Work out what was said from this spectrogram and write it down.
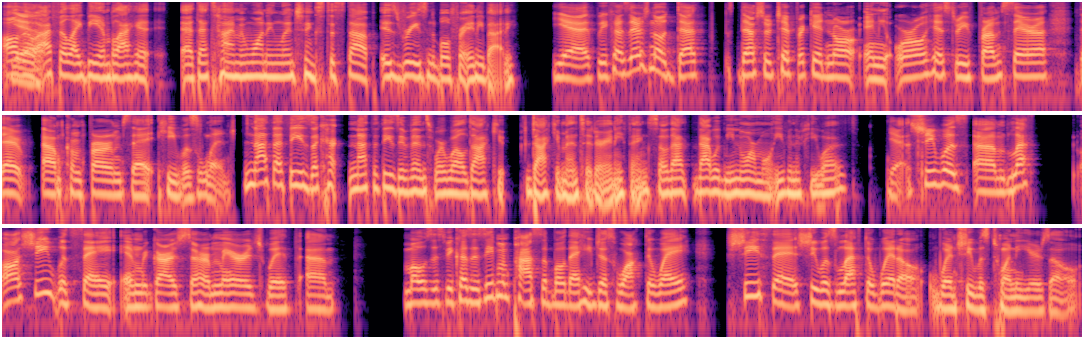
Although Yeah. I feel like being black at, at that time and wanting lynchings to stop is reasonable for anybody. Yeah, because there's no death death certificate nor any oral history from Sarah that um, confirms that he was lynched. Not that these occur, not that these events were well docu- documented or anything. So that that would be normal, even if he was. Yeah, she was um, left. All she would say in regards to her marriage with um, Moses because it's even possible that he just walked away. She said she was left a widow when she was 20 years old.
